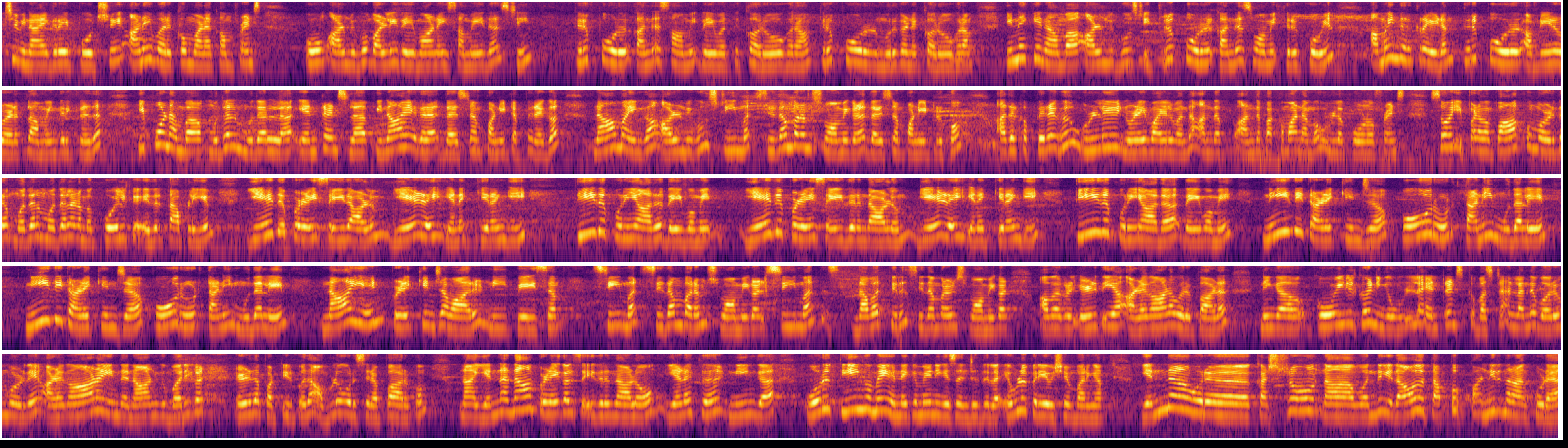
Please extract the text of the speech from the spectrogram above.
வெற்றி விநாயகரை போற்றி அனைவருக்கும் வணக்கம் ஃப்ரெண்ட்ஸ் ஓம் ஆழ்மிகு வள்ளி தெய்வானை சமேத ஸ்ரீ திருப்போரூர் கந்தசாமி தெய்வத்துக்கு அரோகராம் திருப்போரூர் முருகனுக்கு அரோகராம் இன்னைக்கு நாம் ஆழ்மிகு ஸ்ரீ திருப்போரூர் கந்தசுவாமி திருக்கோயில் அமைந்திருக்கிற இடம் திருப்போரூர் அப்படின்ற ஒரு இடத்துல அமைந்திருக்கிறது. இப்போ நம்ம முதல் முதல்ல என்ட்ரன்ஸில் விநாயகரை தரிசனம் பண்ணிட்ட பிறகு நாம் இங்கே ஆழ்மிகு ஸ்ரீமத் சிதம்பரம் சுவாமிகளை தரிசனம் பண்ணிட்டு இருக்கோம் அதற்கு பிறகு உள்ளே நுழைவாயில் வந்து அந்த அந்த பக்கமாக நம்ம உள்ளே போகணும் ஃப்ரெண்ட்ஸ் ஸோ இப்போ நம்ம பார்க்கும் பொழுது முதல் முதல்ல நம்ம கோயிலுக்கு எதிர்த்தாப்புலேயே ஏது பிழை செய்தாலும் ஏழை எனக்கிறங்கி தீது புரியாத தெய்வமே. ஏது பிழை செய்திருந்தாலும் ஏழை எனக்கிறங்கி தீது புரியாத தெய்வமே. நீதி தழைக்கின்ற போரூர் தனி முதலே. நீதி தழைக்கின்ற போரூர் தனி முதலே. நான் ஏன் பிழைக்கின்றவாறு நீ பேச? ஸ்ரீமத் சிதம்பரம் சுவாமிகள் ஸ்ரீமத் நவத்திரு சிதம்பரம் சுவாமிகள் அவர்கள் எழுதிய அழகான ஒரு பாடல். நீங்கள் கோயிலுக்கு நீங்கள் உள்ள என்ட்ரன்ஸ்க்கு பஸ் ஸ்டாண்ட்லேருந்து வரும்பொழுதே அழகான இந்த நான்கு வரிகள் எழுதப்பட்டிருப்பது அவ்வளோ ஒரு சிறப்பாக இருக்கும். நான் என்ன தான் பிழைகள் செய்திருந்தாலும் எனக்கு நீங்கள் ஒரு தீங்குமே என்றைக்குமே நீங்கள் செஞ்சதில்லை. எவ்வளோ பெரிய விஷயம் பாருங்கள் என்ன ஒரு கஷ்டம் நான் வந்து ஏதாவது தப்பு பண்ணியிருந்தேனா கூட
